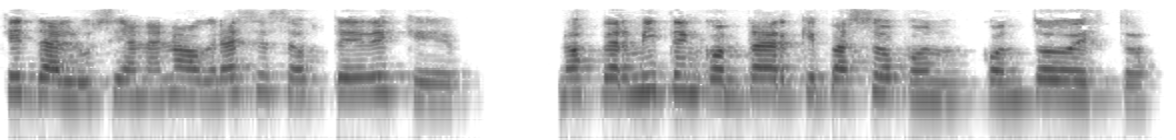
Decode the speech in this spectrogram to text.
¿Qué tal, Luciana? No, gracias a ustedes que nos permiten contar qué pasó con, con todo esto.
